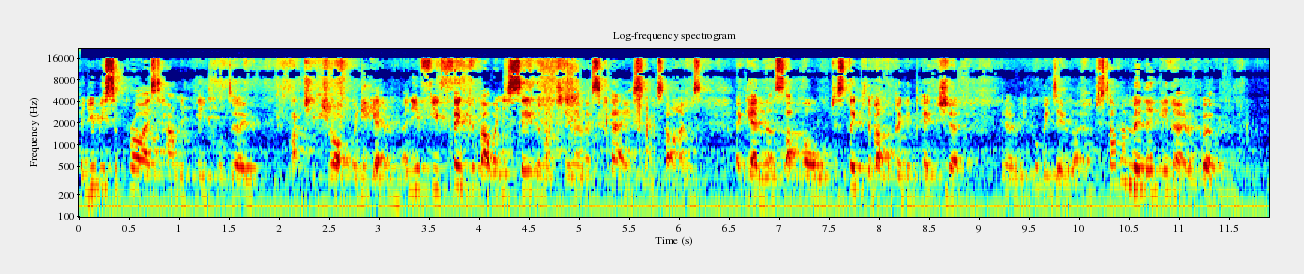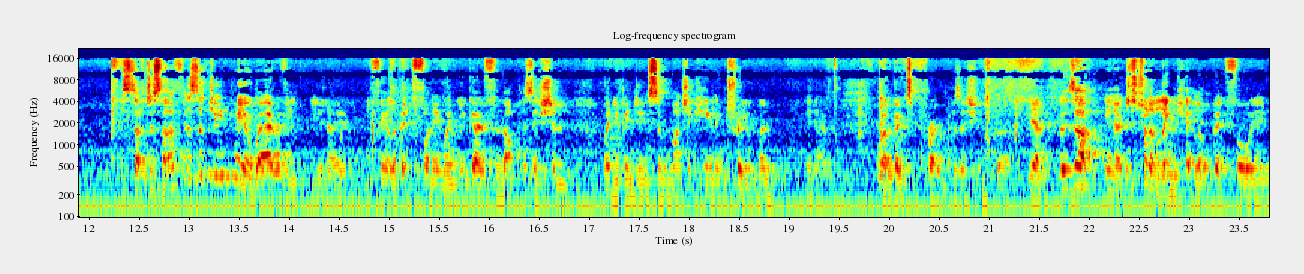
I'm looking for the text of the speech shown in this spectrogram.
And you'd be surprised how many people do actually drop when you get them. And if you think about when you see them actually in MSK sometimes, again, that's that whole, just thinking about the bigger picture, you know, you probably do like, oh, just have a minute, you know, but it's not just is the GP aware of you, you know, you feel a bit funny when you go from that position, when you've been doing some magic healing treatment, you know, won't go to prone positions, but yeah, but is that, you know, just trying to link it a little bit for you.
